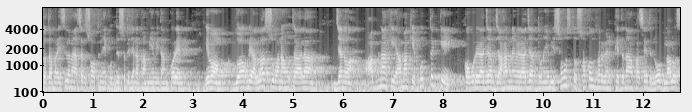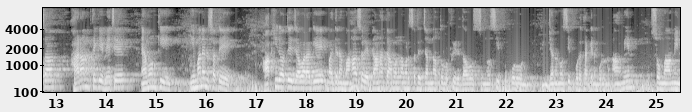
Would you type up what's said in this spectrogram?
তথা আমার ইসলামে আসার সৎ নেক উদ্দেশ্যতে যেন কামিয়াবি দান করেন এবং দোয়া করি আল্লাহ সুবাহ তালা যেন আপনাকে, আমাকে প্রত্যেককে কবরের আজাব, জাহান্নামের আজাব, দুনিয়াবি সমস্ত সকল ধরনের ফেদনা ফাসেদ, লোভ, লালসা, হারাম থেকে বেঁচে, এমনকি ইমানের সাথে আখিরতে যাওয়ার আগে মাদিনা মাহাসরে ডানহাতে আমল নামার সাথে জান্নাতুল ফির দাউস নসিব করুন। যেন নসিব করে থাকেন বলুন, আমিন। সোম্মা আমিন।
